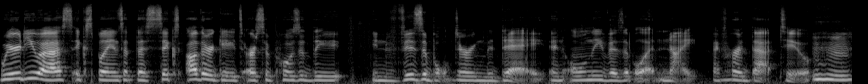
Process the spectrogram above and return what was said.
Weird US explains that the six other gates are supposedly invisible during the day and only visible at night. I've heard that too.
